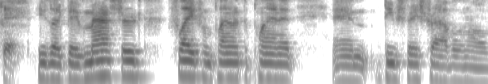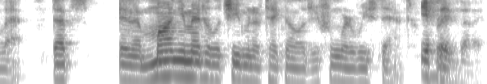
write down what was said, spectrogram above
Okay. He's like they've mastered flight from planet to planet and deep space travel and all that. That's an, a monumental achievement of technology from where we stand. if they've done it,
